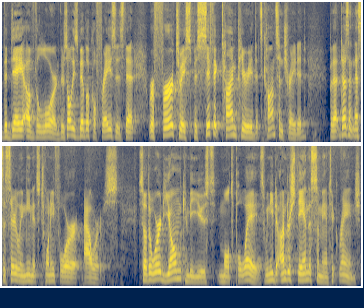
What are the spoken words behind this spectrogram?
the day of the Lord. There's all these biblical phrases that refer to a specific time period that's concentrated, but that doesn't necessarily mean it's 24 hours. So the word yom can be used multiple ways. We need to understand the semantic range.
